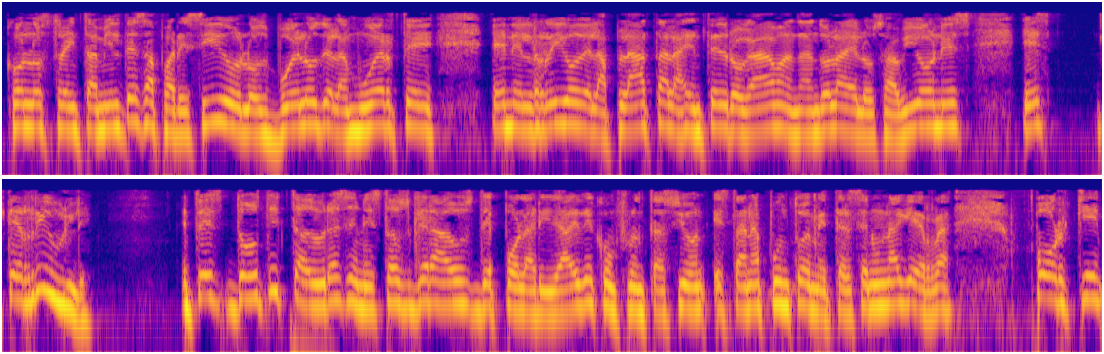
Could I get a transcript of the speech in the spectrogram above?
con los 30.000 desaparecidos, los vuelos de la muerte en el río de la Plata, la gente drogada mandándola de los aviones, es terrible. Entonces, dos dictaduras en estos grados de polaridad y de confrontación están a punto de meterse en una guerra porque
